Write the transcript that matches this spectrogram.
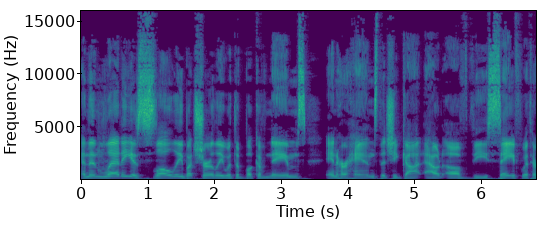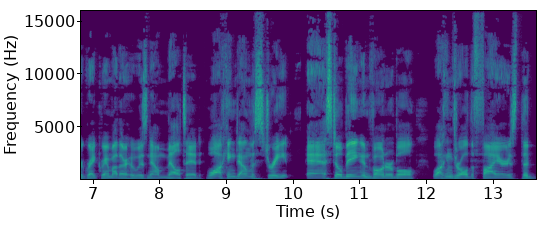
And then Letty is slowly but surely with the book of names in her hands that she got out of the safe with her great grandmother who is now melted, walking down the street, uh, still being invulnerable, walking through all the fires. The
